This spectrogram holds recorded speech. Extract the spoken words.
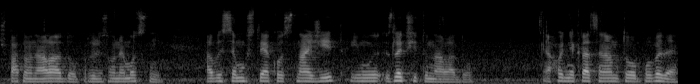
špatnou náladu, protože jsou nemocní, a vy se musíte jako snažit jim zlepšit tu náladu. A hodněkrát se nám to povede.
